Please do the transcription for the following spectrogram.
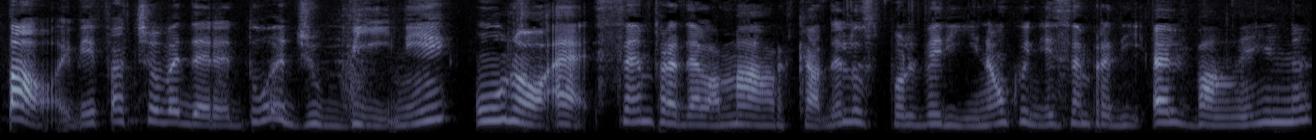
Poi vi faccio vedere due giubbini, uno è sempre della marca dello spolverino, quindi sempre di Elvine,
